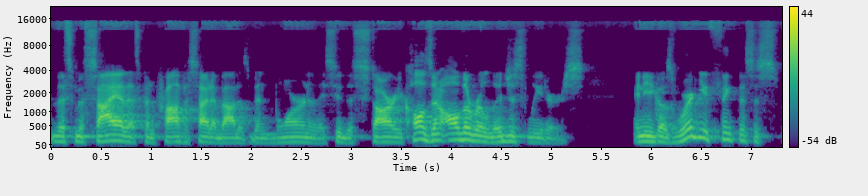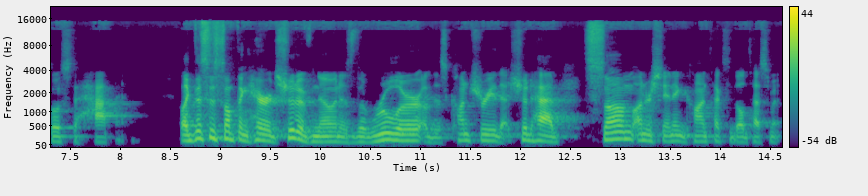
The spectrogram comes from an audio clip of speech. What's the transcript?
this Messiah that's been prophesied about has been born, and they see the star. He calls in all the religious leaders, and he goes, Where do you think this is supposed to happen? Like, this is something Herod should have known as the ruler of this country that should have some understanding and context of the Old Testament.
